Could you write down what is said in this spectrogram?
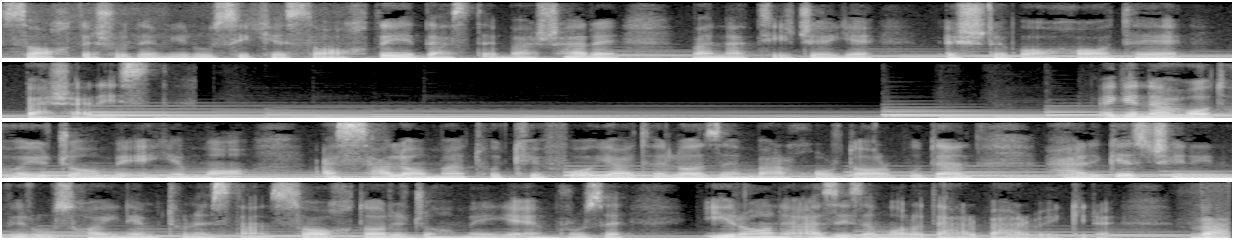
ساخته شده. ویروسی که ساخته دست بشره و نتیجه اشتباهات بشری است. اگه نهادهای جامعه ما از سلامت و کفایت لازم برخوردار بودند هرگز چنین ویروس هایی نمی‌تونستند ساختار جامعه امروز ایران عزیز ما را در بر بگیره و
